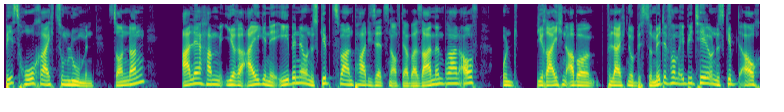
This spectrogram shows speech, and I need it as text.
bis hochreicht zum Lumen, sondern alle haben ihre eigene Ebene und es gibt zwar ein paar, die setzen auf der Basalmembran auf und die reichen aber vielleicht nur bis zur Mitte vom Epithel und es gibt auch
